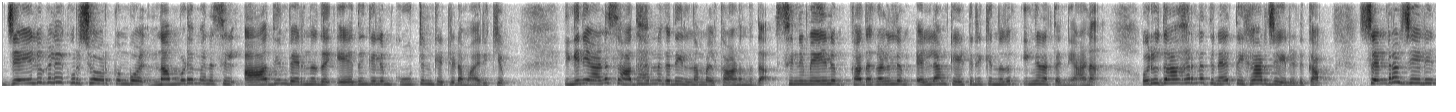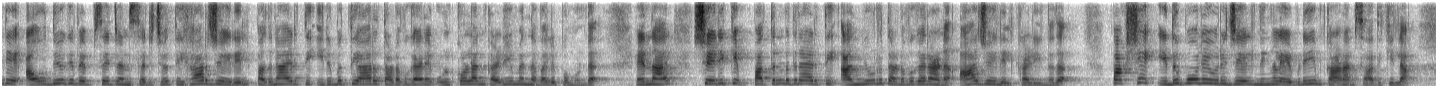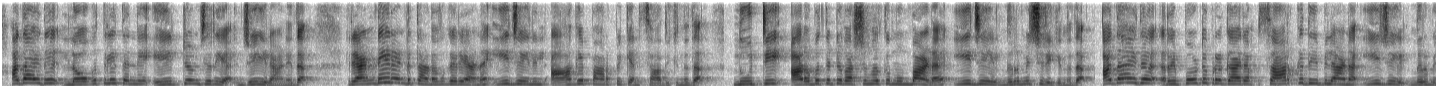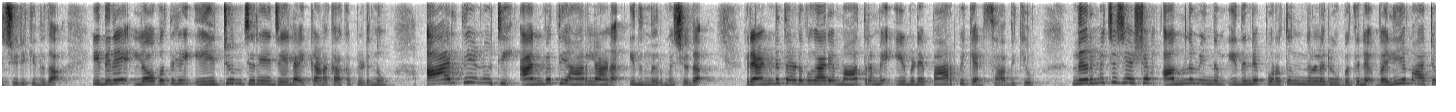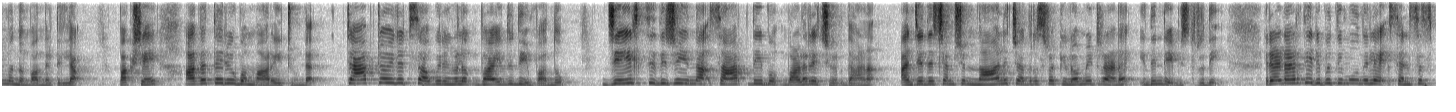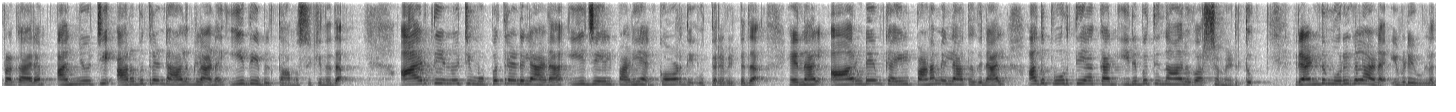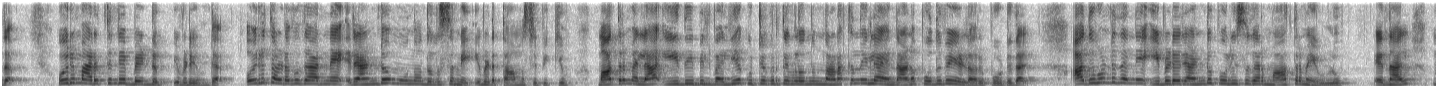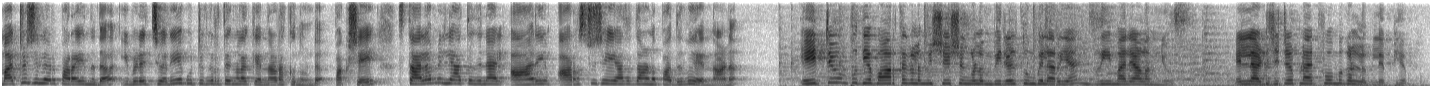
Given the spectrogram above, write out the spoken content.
ജയിലുകളെ കുറിച്ച് ഓർക്കുമ്പോൾ നമ്മുടെ മനസ്സിൽ ആദ്യം വരുന്നത് ഏതെങ്കിലും കൂറ്റൻ കെട്ടിടമായിരിക്കും. ഇങ്ങനെയാണ് സാധാരണഗതിയിൽ നമ്മൾ കാണുന്നത്. സിനിമയിലും കഥകളിലും എല്ലാം കേട്ടിരിക്കുന്നതും ഇങ്ങനെ തന്നെയാണ്. ഒരു ഉദാഹരണത്തിന് തിഹാർ ജയിൽ എടുക്കാം സെൻട്രൽ ജയിലിന്റെ ഔദ്യോഗിക വെബ്സൈറ്റ് അനുസരിച്ച് തിഹാർ ജയിലിൽ പതിനായിരത്തി ഇരുപത്തിയാറ് തടവുകാരെ ഉൾക്കൊള്ളാൻ കഴിയുമെന്ന വലിപ്പമുണ്ട്. എന്നാൽ ശരിക്കും പത്തൊൻപതിനായിരത്തി അഞ്ഞൂറ് തടവുകാരാണ് ആ ജയിലിൽ കഴിയുന്നത്. പക്ഷേ ഇതുപോലെ ഒരു ജയിൽ നിങ്ങൾ എവിടെയും കാണാൻ സാധിക്കില്ല. അതായത് ലോകത്തിലെ തന്നെ ഏറ്റവും ചെറിയ ജയിലാണിത്. രണ്ടേ രണ്ട് തടവുകരെയാണ് ഈ ജയിലിൽ ആകെ പാർപ്പിക്കാൻ സാധിക്കുന്നത്. നൂറ്റി അറുപത്തെട്ട് വർഷങ്ങൾക്ക് മുമ്പാണ് ഈ ജയിൽ നിർമ്മിച്ചിരിക്കുന്നത്. അതായത് റിപ്പോർട്ട് പ്രകാരം സാർക്ക് ദ്വീപിലാണ് ഈ ജയിൽ നിർമ്മിച്ചിരിക്കുന്നത്. ഇതിനെ ലോകത്തിലെ ഏറ്റവും ചെറിയ ജയിലായി കണക്കാക്കപ്പെടുന്നു. ആയിരത്തി എണ്ണൂറ്റി അൻപത്തി ആറിലാണ് ഇത് നിർമ്മിച്ചത്. രണ്ട് തടവുകാരെ മാത്രമേ ഇവിടെ പാർപ്പിക്കാൻ സാധിക്കൂ. നിർമ്മിച്ച ശേഷം അന്നും ഇന്നും ഇതിന്റെ പുറത്തുനിന്നുള്ള രൂപത്തിന് വലിയ മാറ്റമൊന്നും വന്നിട്ടില്ല. പക്ഷേ അകത്തെ രൂപം മാറിയിട്ടുണ്ട്. ടാപ്പ് ടോയ്ലറ്റ് സൗകര്യങ്ങളും വൈദ്യുതിയും വന്നു. ജയിൽ സ്ഥിതി ചെയ്യുന്ന സാർക്ക് ദ്വീപും വളരെ ചെറുതാണ്. അഞ്ച് ദശാംശം നാല് ചതുരശ്ര കിലോമീറ്ററാണ് ഇതിന്റെ വിസ്തൃതി. രണ്ടായിരത്തി ഇരുപത്തി മൂന്നിലെ സെൻസസ് പ്രകാരം അഞ്ഞൂറ്റി അറുപത്തിരണ്ട് ആളുകളാണ് ഈ ദ്വീപിൽ താമസിക്കുന്നത്. ആയിരത്തി എണ്ണൂറ്റി മുപ്പത്തിരണ്ടിലാണ് ഈ ജയിൽ പണിയാൻ കോടതി ഉത്തരവിട്ടത്. എന്നാൽ ആരുടെയും കയ്യിൽ പണമില്ലാത്തതിനാൽ അത് പൂർത്തിയാക്കാൻ ഇരുപത്തിനാല് വർഷമെടുത്തു. രണ്ട് മുറികളാണ് ഇവിടെയുള്ളത്. ഒരു മരത്തിന്റെ ബെഡും ഇവിടെയുണ്ട്. ഒരു തടവുകാരനെ രണ്ടോ മൂന്നോ ദിവസമേ ഇവിടെ താമസിപ്പിക്കൂ. മാത്രമല്ല ഈ ദ്വീപിൽ വലിയ കുറ്റകൃത്യങ്ങളൊന്നും നടക്കുന്നില്ല എന്നാണ് പൊതുവെയുള്ള റിപ്പോർട്ടുകൾ. അതുകൊണ്ട് തന്നെ ഇവിടെ രണ്ട് പോലീസുകാർ മാത്രമേ ഉള്ളൂ എന്നാൽ മറ്റു ചിലർ പറയുന്നത് ഇവിടെ ചെറിയ കുറ്റകൃത്യങ്ങളൊക്കെ നടക്കുന്നുണ്ട്. പക്ഷേ സ്ഥലമില്ലാത്തതിനാൽ ആരെയും അറസ്റ്റ് ചെയ്യാത്തതാണ് പതിവ് എന്നാണ്. ഏറ്റവും പുതിയ വാർത്തകളും വിശേഷങ്ങളും വിരൽ തുമ്പിലറിയാൻ സി മലയാളം ന്യൂസ്. എല്ലാ ഡിജിറ്റൽ പ്ലാറ്റ്ഫോമുകളിലും ലഭ്യം.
